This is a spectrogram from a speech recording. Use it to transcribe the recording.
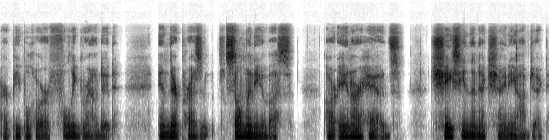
are people who are fully grounded in their presence. So many of us are in our heads chasing the next shiny object.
